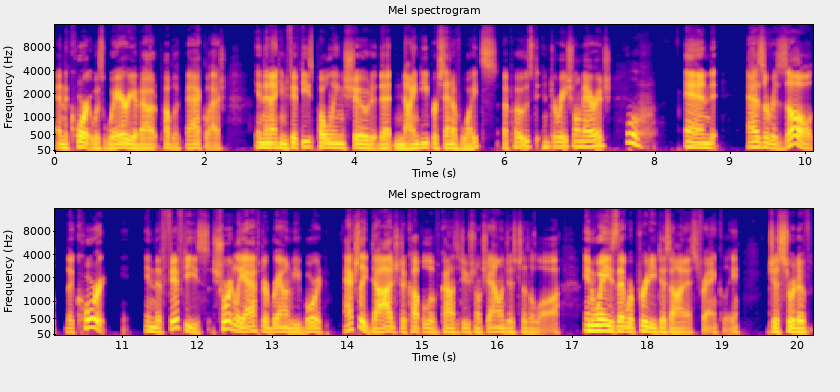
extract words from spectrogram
and the court was wary about public backlash. In the 1950s, polling showed that 90% of whites opposed interracial marriage. Ooh. And as a result, the court in the 50s, shortly after Brown v. Board, actually dodged a couple of constitutional challenges to the law in ways that were pretty dishonest, frankly, just sort of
